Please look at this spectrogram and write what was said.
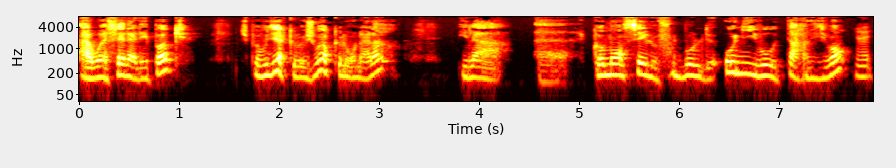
à Wassel à l'époque. Je peux vous dire que le joueur que l'on a là, il a euh, commencé le football de haut niveau tardivement, Ouais.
